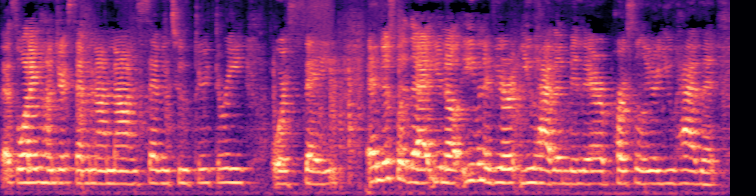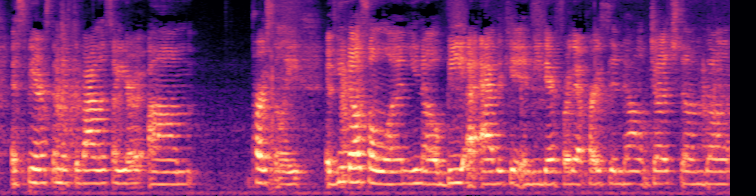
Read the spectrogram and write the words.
That's 1 800 799 7233 or safe. And just with that, you know, even if you're you haven't been there personally or you haven't experienced domestic violence or you're um personally, if you know someone, you know, be an advocate and be there for that person. Don't judge them, don't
